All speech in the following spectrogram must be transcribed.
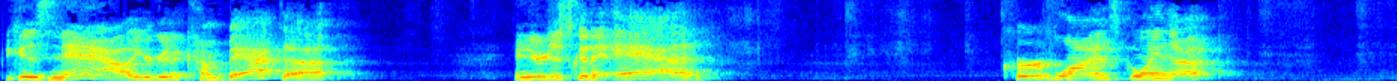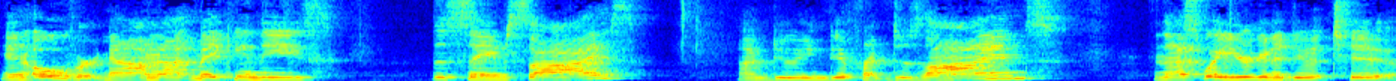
Because now you're going to come back up and you're just going to add curved lines going up and over. Now I'm not making these the same size. I'm doing different designs and that's the way you're going to do it too.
